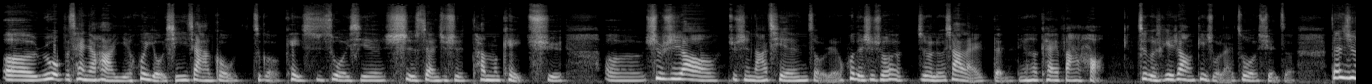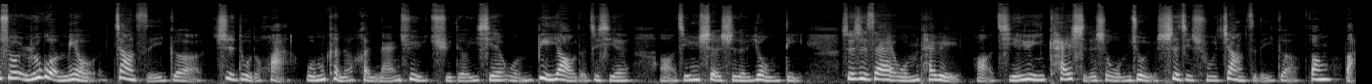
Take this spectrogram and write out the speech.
呃，如果不参加的话，也会有协议架构，这个可以去做一些试算，就是他们可以去，呃，是不是要就是拿钱走人，或者是说就留下来等联合开发哈。这个是可以让地主来做选择，但是就是说如果没有这样子一个制度的话，我们可能很难去取得一些我们必要的这些啊捷运设施的用地。所以是在我们台北啊捷运一开始的时候，我们就设计出这样子的一个方法，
